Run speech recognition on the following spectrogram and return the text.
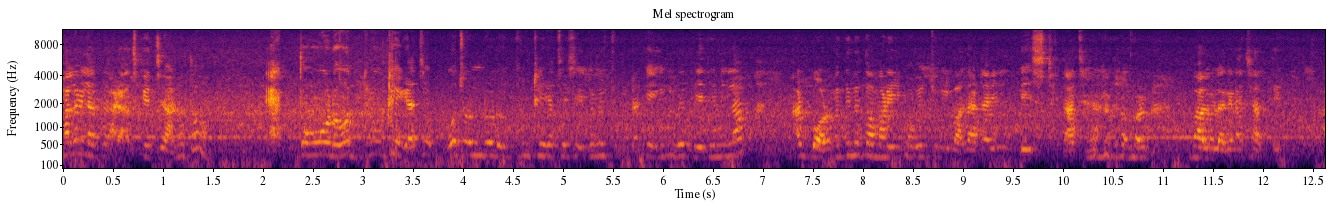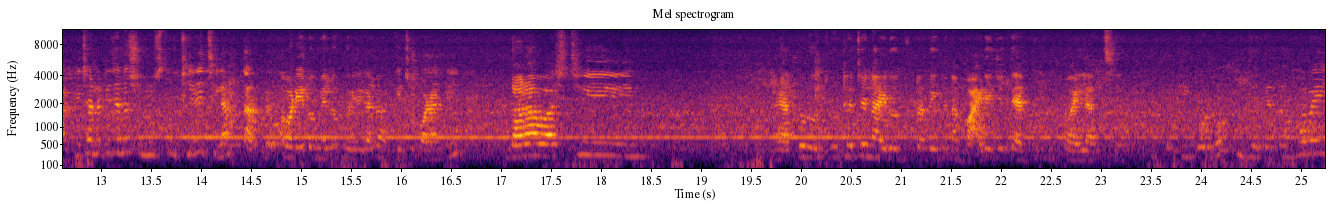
ভালোই লাগবে। আর আজকে জানো তো, এত রৌদ্র উঠে গেছে, প্রচণ্ড রৌদ্র উঠে গেছে, সেই জন্য চুলটাকে এইভাবে বেঁধে নিলাম। আর গরমের দিনে তো আমার এইভাবে চুল বাঁধাটাই বেস্ট তাছাড়া আমার ভালো লাগে না ছাড়তে। আর পিছনে পিছনে সমস্ত উঠিয়েছিলাম তারপরে আবার এলোমেলো হয়ে গেল, আর কিছু করার নেই। দাঁড়াও, আসছি। এত রোদ উঠেছে না, এই রোদটা দেখে না বাইরে যেতে একদম ভয় লাগছে। তো কী করব? যেতে তো হবেই।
